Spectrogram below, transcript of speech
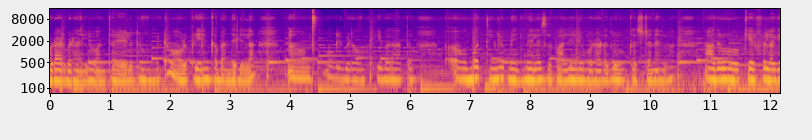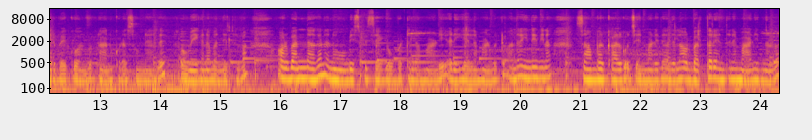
ಓಡಾಡಬೇಡ, ಇಲ್ಲೋ ಅಂತ ಹೇಳಿದ್ರು ಅಂದ್ಬಿಟ್ಟು ಅವಳು ಪ್ರಿಯಾಂಕಾ ಬಂದಿರಲಿಲ್ಲ. ಹೋಗಲಿ ಬಿಡು, ಇವಾಗ ಆತು ಒಂಬತ್ತು ತಿಂಗಳು ಮೇಲೆ ಸ್ವಲ್ಪ ಅಲ್ಲಿ ಇಲ್ಲಿ ಓಡಾಡೋದು ಕಷ್ಟನೇ ಅಲ್ವಾ? ಆದರೂ ಕೇರ್ಫುಲ್ಲಾಗಿರಬೇಕು ಅಂದ್ಬಿಟ್ಟು ನಾನು ಕೂಡ ಸುಮ್ಮನೆ ಆದೆ, ಸೊ ಮೇಘನ ಬಂದಿದ್ದಲ್ವ ಅವ್ರು ಬಂದಾಗ ನಾನು ಬಿಸಿ ಬಿಸಿಯಾಗಿ ಒಬ್ಬಟ್ಟೆಲ್ಲ ಮಾಡಿ, ಅಡುಗೆ ಎಲ್ಲ ಮಾಡಿಬಿಟ್ಟು, ಅಂದರೆ ಹಿಂದಿನ ದಿನ ಸಾಂಬಾರು ಕಾಳುಗಳು ಚೇಂಜ್ ಮಾಡಿದೆ ಅದೆಲ್ಲ ಅವ್ರು ಬರ್ತಾರೆ ಅಂತಲೇ ಮಾಡಿದ್ನಲ್ವ?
